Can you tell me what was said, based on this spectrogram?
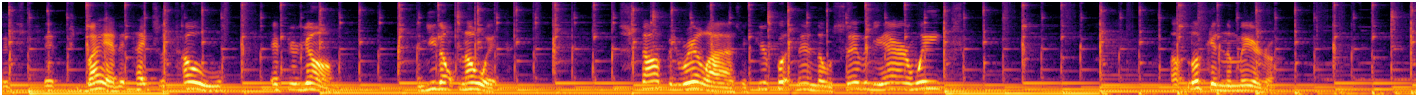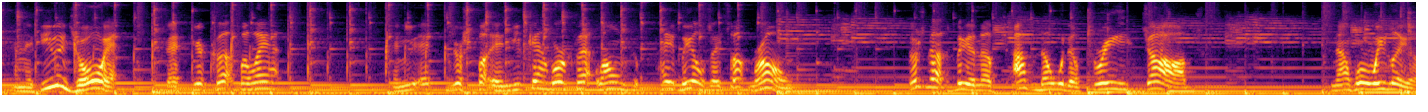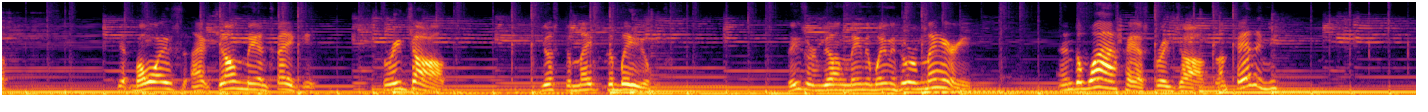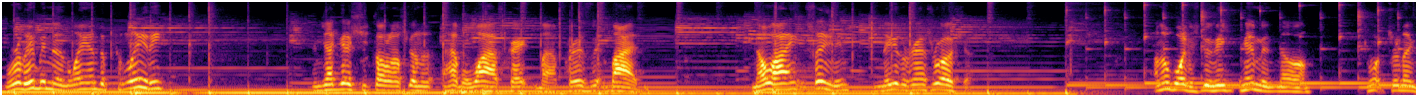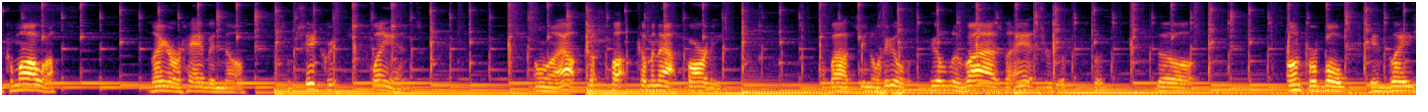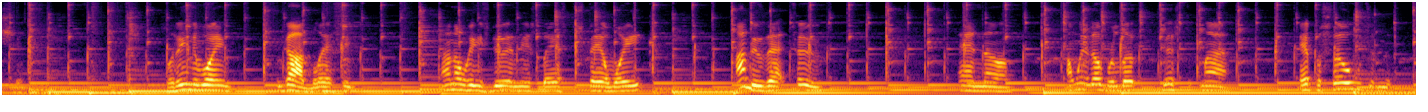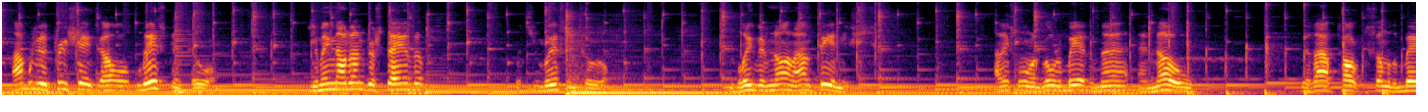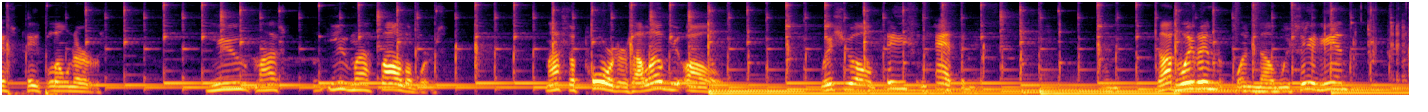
it's it's bad. It takes a toll if you're young and you don't know it. Stop and realize if you're putting in those 70-hour weeks, uh, look in the mirror and if you enjoy it, that you're cut for that, and you and you can't work that long to pay bills, there's something wrong. There's got to be enough. I've known of three jobs now where we live. That boys, young men take it, three jobs just to make the bills. These are young men and women who are married, and the wife has three jobs. I'm telling you, we're living in the land of plenty. And I guess you thought I was going to have a wisecrack by President Biden. No, I ain't seen him. Neither has Russia. I know what he's doing. Him and uh, what's her name, Kamala. They are having uh, some secret plans on an out coming out party about you know he'll he'll advise the answer to the, the unprovoked invasion. But anyway, God bless him. I know he's doing his best to stay awake. I do that too. And uh, I went over looked just my episodes, and I really appreciate y'all listening to them. You may not understand them, but you listen to them. Believe it or not, I'm finished. I just want to go to bed tonight and know that I've talked to some of the best people on earth. You, my, you, my followers my supporters, I love you all. Wish you all peace and happiness. And God willing, when uh, we see again,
